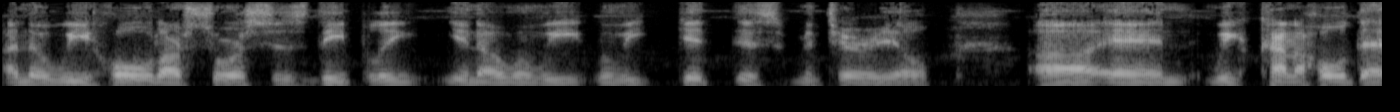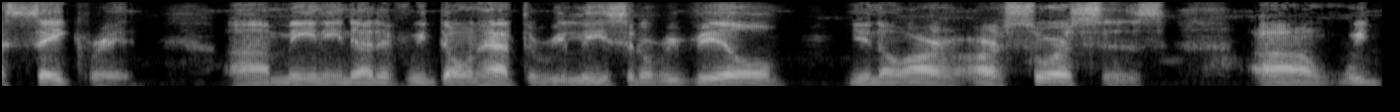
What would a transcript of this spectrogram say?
I know we hold our sources deeply. You know, when we when we get this material, uh, and we kind of hold that sacred, uh, meaning that if we don't have to release it or reveal, you know, our our sources, uh, we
